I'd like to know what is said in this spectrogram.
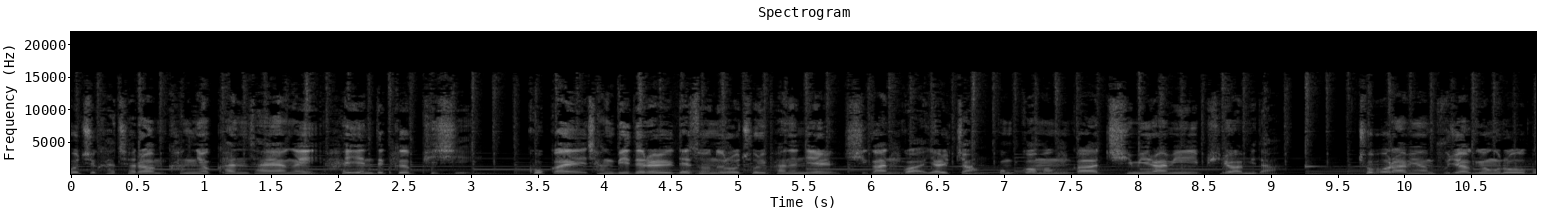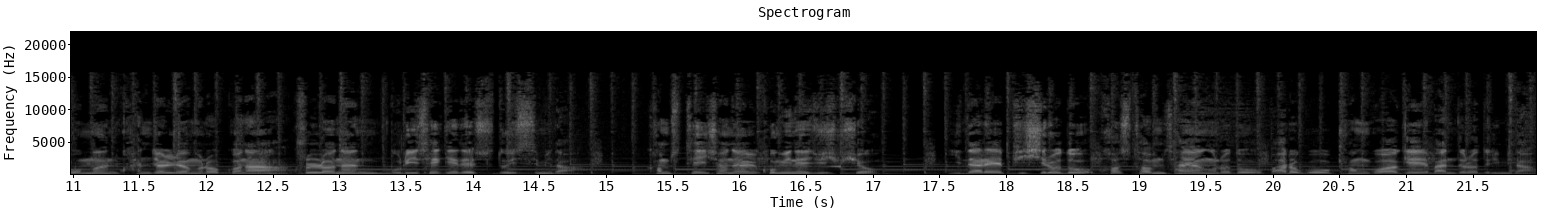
스포츠카처럼 강력한 사양의 하이엔드급 PC. 고가의 장비들을 내 손으로 조립하는 일, 시간과 열정, 꼼꼼함과 치밀함이 필요합니다. 초보라면 부작용으로 몸은 관절염을 얻거나 쿨러는 물이 새게 될 수도 있습니다. 컴스테이션을 고민해 주십시오. 이달의 PC로도 custom 사양으로도 빠르고 견고하게 만들어 드립니다.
